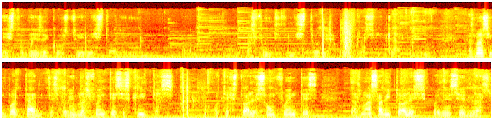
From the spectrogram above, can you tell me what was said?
esto de reconstruir la historia, las fuentes de la historia, para clasificarlas, Las más importantes, por ejemplo, las fuentes escritas o textuales, son fuentes, las más habituales pueden ser las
